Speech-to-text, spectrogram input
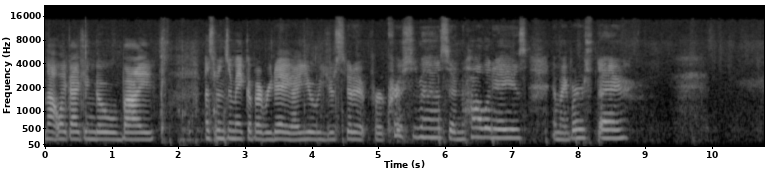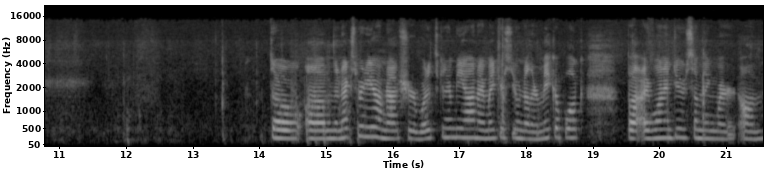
not like I can go buy expensive makeup every day. I usually just get it for Christmas and holidays and my birthday. So, um, the next video, I'm not sure what it's going to be on. I might just do another makeup look. But I want to do something where, um,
